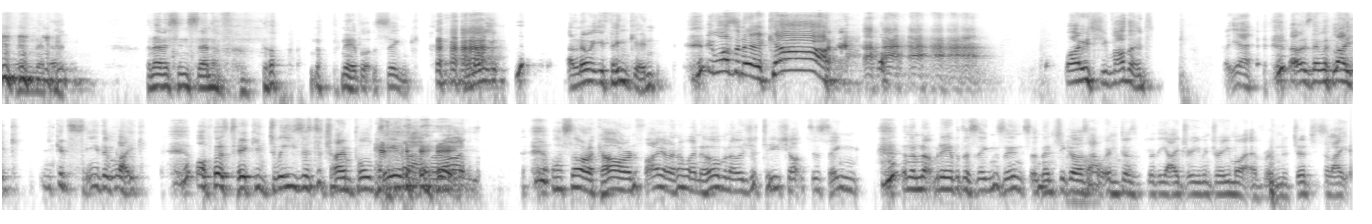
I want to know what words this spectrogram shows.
and, uh, and, ever since then I've not, not been able to sink. I know, I know what you're thinking. It wasn't her car. Why was she bothered? But yeah, that was they were like you could see them like almost taking tweezers to try and pull tears out of her eyes. I saw a car on fire and I went home and I was just too shocked to sing. And I've not been able to sing since. And then she goes out and does the I Dream and Dream or whatever. And the judges are like,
